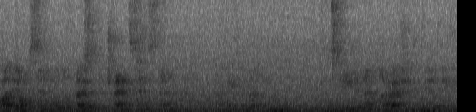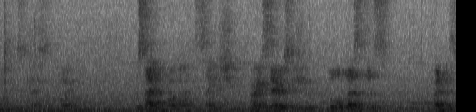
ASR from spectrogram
Quite the opposite, all most of the trends since then, I think, have um, continued in that direction, Camille being one this case in point. The second one, I have to take issue, very serious issue Lord Lester's premise,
